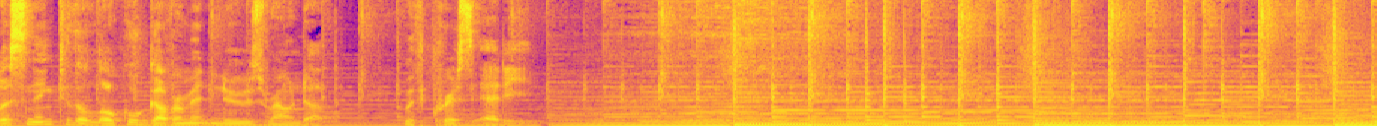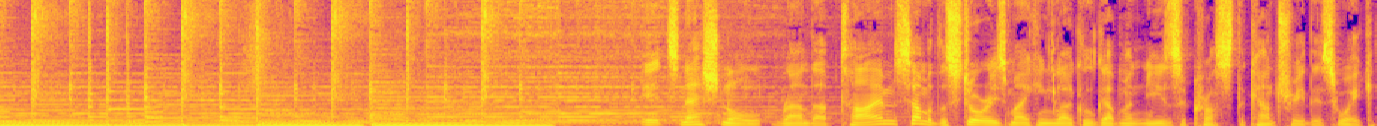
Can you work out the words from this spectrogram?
Listening to the Local Government News Roundup with Chris Eddy. It's national roundup time. Some of the stories making local government news across the country this week.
